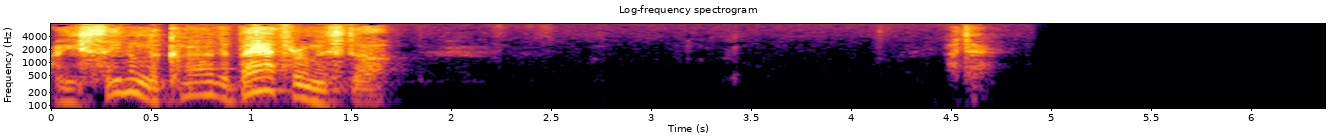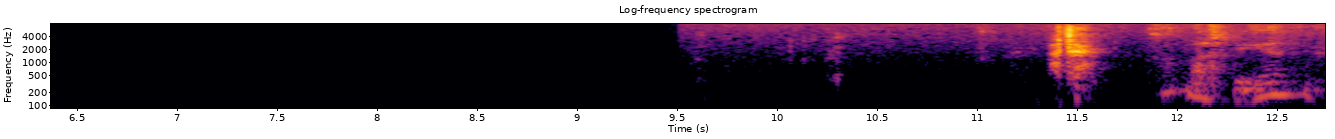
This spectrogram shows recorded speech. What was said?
Are you seeing them to come out of the bathroom and stuff? Right there. Right there. Something must be in there.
